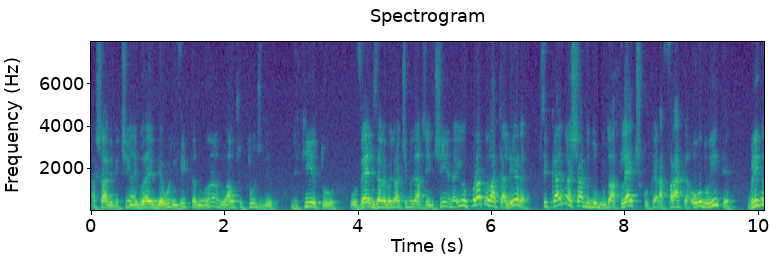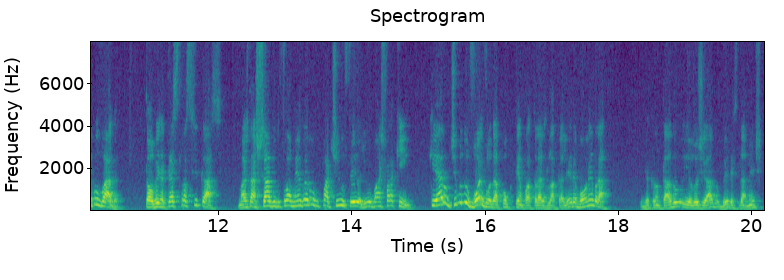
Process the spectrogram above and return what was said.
a chave que tinha ainda o LDU invicta no ano, a altitude de, de Quito, o Vélez era o melhor time da Argentina, e o próprio Lacaleira, se cai da chave do, do Atlético, que era fraca, ou do Inter, briga por vaga. Talvez até se classificasse. Mas na chave do Flamengo era o patinho feio ali, o mais fraquinho, que era o time do Voivoda há pouco tempo atrás do Lacaleira, é bom lembrar. Decantado e elogiado merecidamente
